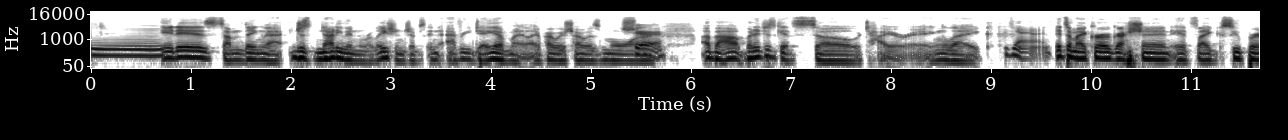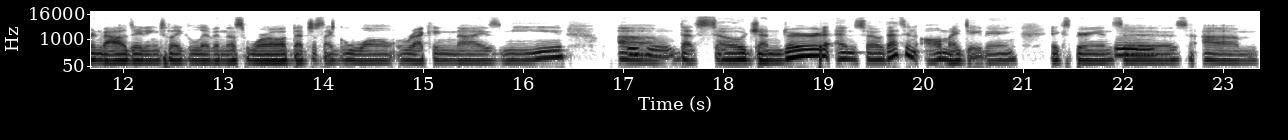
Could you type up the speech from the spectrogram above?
Mm, it is something that just not even relationships in every day of my life. I wish I was more sure. about, but it just gets so tiring. Like, Yes. it's a microaggression it's like super invalidating to like live in this world that just like won't recognize me um Mhm. that's so gendered and so that's in all my dating experiences um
